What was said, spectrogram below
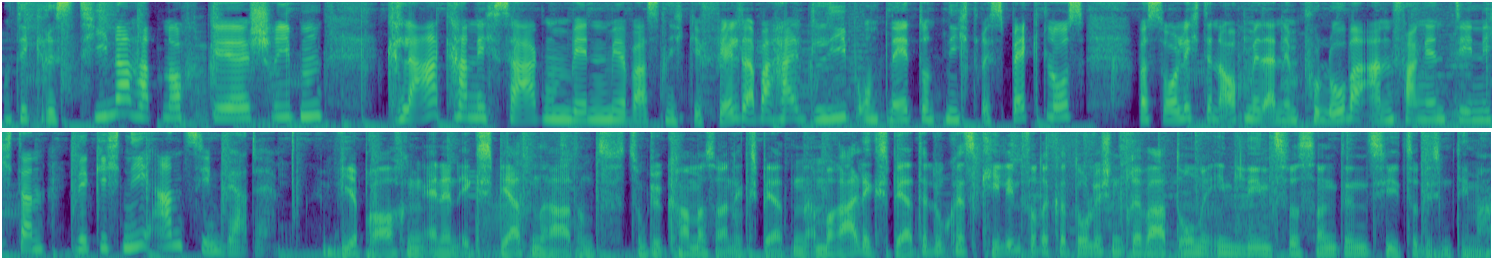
Und die Christina hat noch geschrieben, klar kann ich sagen, wenn mir was nicht gefällt, aber halt lieb und nett und nicht respektlos. Was soll ich denn auch mit einem Pullover anfangen, den ich dann wirklich nie anziehen werde? Wir brauchen einen Expertenrat und zum Glück haben wir so einen Experten. Ein Moralexperte Lukas Kehlin von der katholischen Privatuni in Linz. Was sagen denn Sie zu diesem Thema?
